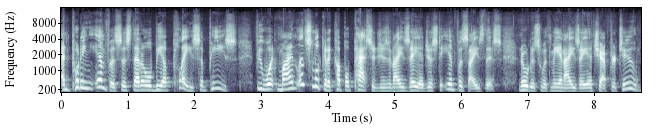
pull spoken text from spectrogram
and putting emphasis that it will be a place of peace. If you wouldn't mind, let's look at a couple passages in Isaiah just to emphasize this. Notice with me in Isaiah chapter 2.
